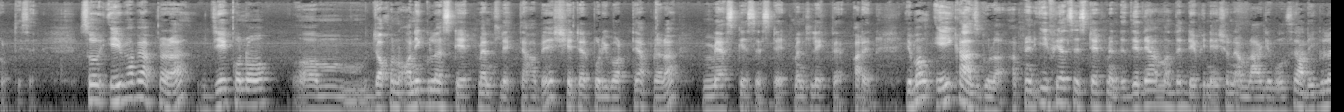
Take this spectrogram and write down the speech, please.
করতেছে। সো এইভাবে আপনারা যে কোনো যখন অনেকগুলো স্টেটমেন্ট লিখতে হবে, সেটার পরিবর্তে আপনারা ম্যাচ কেস স্টেটমেন্ট লিখতে পারেন। এবং এই কাজগুলো, আপনার ইফএলস স্টেটমেন্টে যেটা আমাদের ডেফিনেশনে আমরা আগে বলছি, অনেকগুলো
